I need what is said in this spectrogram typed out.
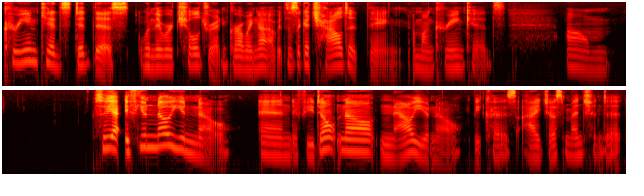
Korean kids did this when they were children growing up. It's like a childhood thing among Korean kids. Um, so yeah, if you know, you know. And if you don't know, now you know because I just mentioned it.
